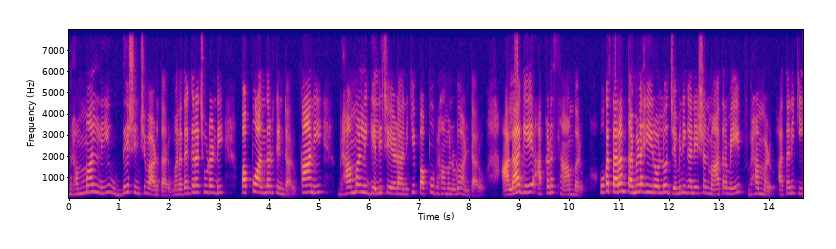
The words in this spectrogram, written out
బ్రహ్మల్ని ఉద్దేశించి వాడతారు. మన దగ్గర చూడండి పప్పు అందరూ తింటారు. కానీ బ్రాహ్మణ్ణి గెలి చేయడానికి పప్పు బ్రాహ్మణుడు అంటారు. అలాగే అక్కడ సాంబారు. ఒక తరం తమిళ హీరోల్లో జమిని గణేశన్ మాత్రమే బ్రాహ్మడు. అతనికి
